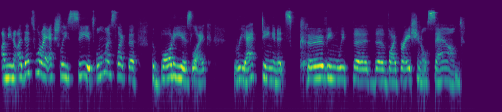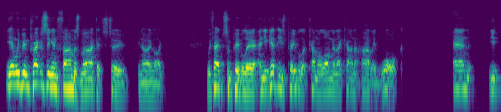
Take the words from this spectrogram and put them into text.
I mean, I, that's what I actually see. It's almost like the the body is like reacting and it's curving with the the vibrational sound. Yeah, we've been practicing in farmers markets too. You know, like we've had some people there, and you get these people that come along and they can't hardly walk, and you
